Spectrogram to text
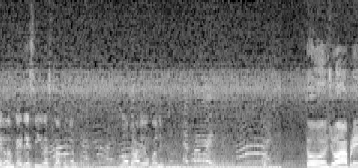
એમનેમ કઈ દેશી વસ્તુ આપણને નો ભાવે એવું બને. તો જો આપણે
